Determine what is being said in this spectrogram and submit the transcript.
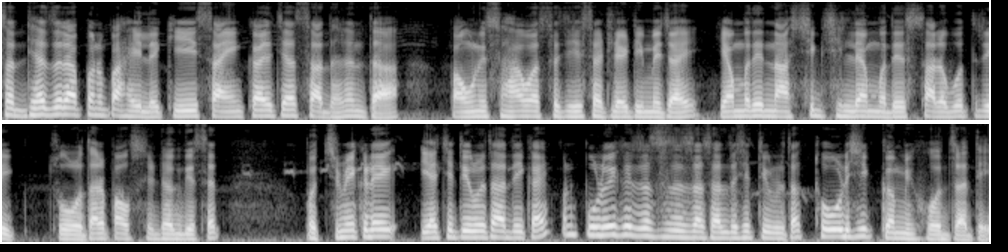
सध्या जर आपण पाहिलं की सायंकाळच्या साधारणतः पावणे सहा वाजताची ही सॅटेलाईट इमेज आहे. यामध्ये नाशिक जिल्ह्यामध्ये सार्वत्रिक जोरदार पावसाचे ढग दिसत. पश्चिमेकडे याची तीव्रता अधिक आहे पण पूर्वेकडे जसं जसं असाल तशी तीव्रता थोडीशी कमी होत जाते.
